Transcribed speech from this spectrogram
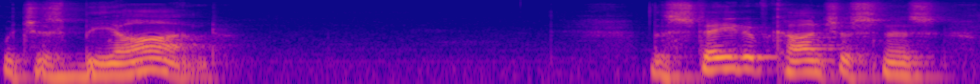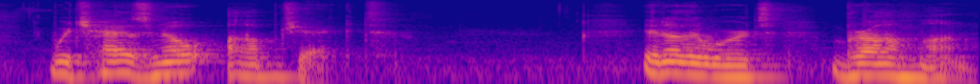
which is beyond the state of consciousness which has no object. In other words, Brahman.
